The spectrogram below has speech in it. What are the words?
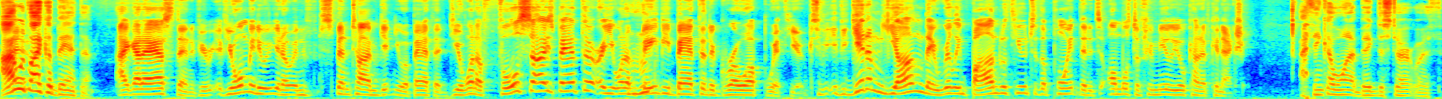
I would like a bantha. I gotta ask then, if you if you want me to, you know, in, spend time getting you a bantha, do you want a full size bantha or you want a Mm-hmm. baby bantha to grow up with you? Because if, if you get them young, they really bond with you to the point that it's almost a familial kind of connection. I think I want it big to start with.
